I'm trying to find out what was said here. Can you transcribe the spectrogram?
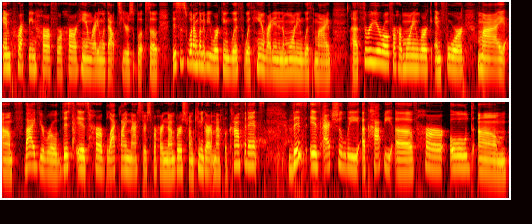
and prepping her for her handwriting without tears book. So this is what I'm going to be working with with handwriting in the morning with my uh, three-year-old for her morning work and for my um, five-year-old, this is her Blackline Masters for her numbers from Kindergarten Math with Confidence. This is actually a copy of her old um,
